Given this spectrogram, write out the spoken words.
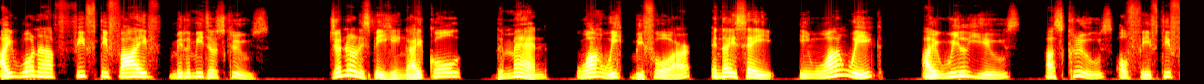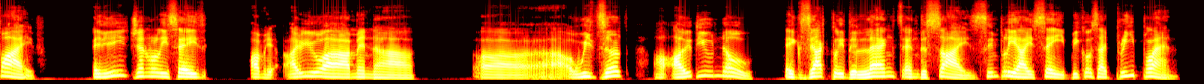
I want a 55 millimeter screws. Generally speaking, I call the man one week before and I say, in one week, I will use a screws of 55. And he generally says, I mean, are you, I mean, uh, uh, a wizard? How do you know exactly the length and the size? Simply I say, because I pre-plan.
